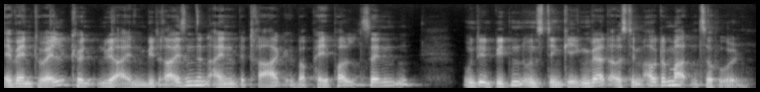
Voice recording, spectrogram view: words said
Eventuell könnten wir einem Mitreisenden einen Betrag über PayPal senden und ihn bitten, uns den Gegenwert aus dem Automaten zu holen.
